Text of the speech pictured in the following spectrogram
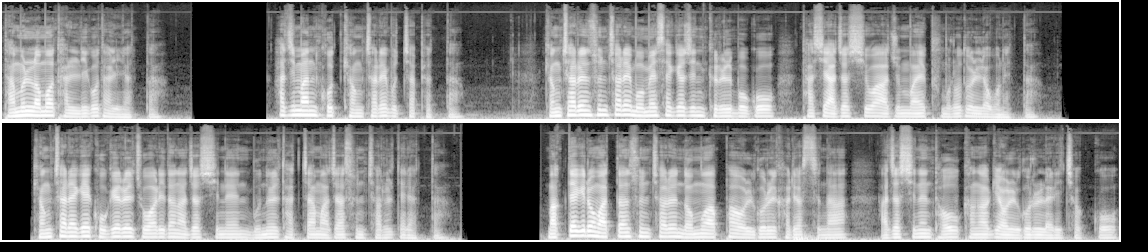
담을 넘어 달리고 달렸다. 하지만 곧 경찰에 붙잡혔다. 경찰은 순철의 몸에 새겨진 글을 보고 다시 아저씨와 아줌마의 품으로 돌려보냈다. 경찰에게 고개를 조아리던 아저씨는 문을 닫자마자 순철을 때렸다. 막대기로 맞던 순철은 너무 아파 얼굴을 가렸으나 아저씨는 더욱 강하게 얼굴을 내리쳤고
